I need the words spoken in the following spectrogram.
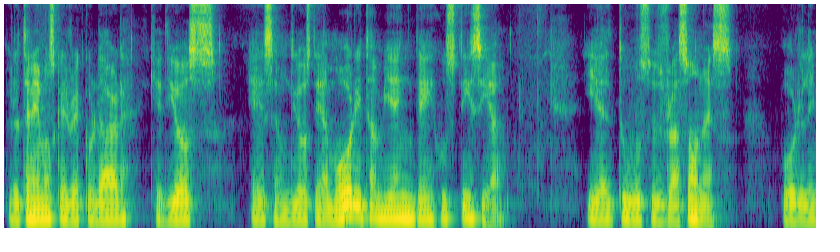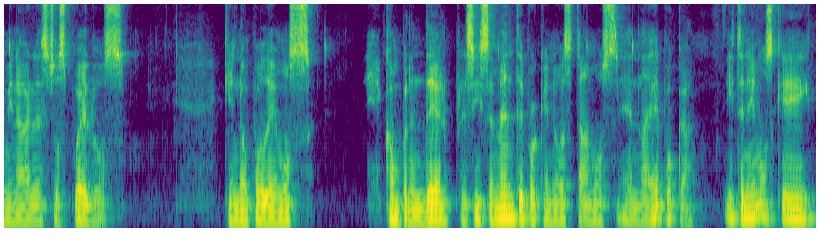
pero tenemos que recordar que Dios es un Dios de amor y también de justicia, y Él tuvo sus razones por eliminar a estos pueblos, que no podemos eh, comprender precisamente porque no estamos en la época. Y tenemos que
